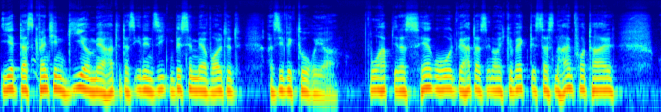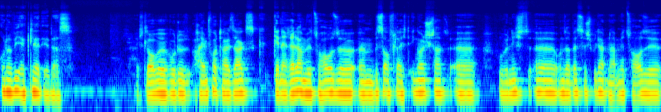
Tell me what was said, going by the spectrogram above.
ihr das Quäntchen Gier mehr hattet, dass ihr den Sieg ein bisschen mehr wolltet als die Viktoria. Wo habt ihr das hergeholt? Wer hat das in euch geweckt? Ist das ein Heimvorteil? Oder wie erklärt ihr das? Ich glaube, wo du Heimvorteil sagst, generell haben wir zu Hause, ähm, bis auf vielleicht Ingolstadt, äh, wo wir nicht äh, unser bestes Spiel hatten, haben wir zu Hause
